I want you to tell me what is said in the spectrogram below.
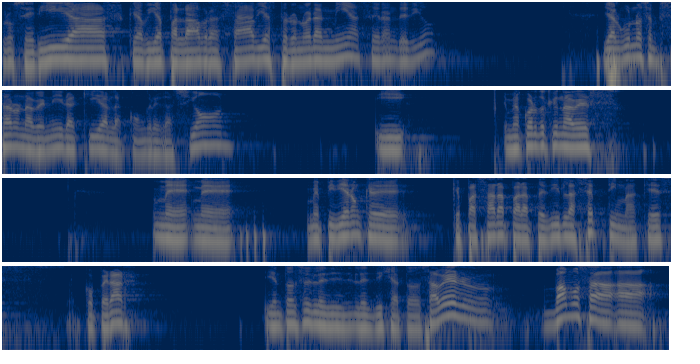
groserías, que había palabras sabias, pero no eran mías, eran de Dios. Y algunos empezaron a venir aquí a la congregación y y me acuerdo que una vez me, me, pidieron que, que, pasara para pedir la séptima, que es cooperar. Y entonces les, les dije a todos, a ver, vamos a,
